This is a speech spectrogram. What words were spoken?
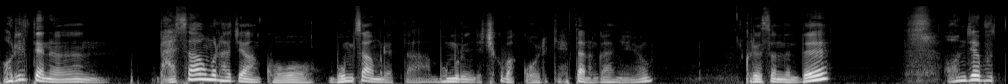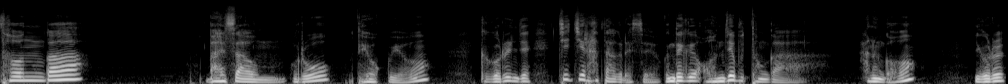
어릴 때는 말싸움을 하지 않고 몸싸움을 했다. 몸으로 이제 치고받고 이렇게 했다는 거 아니에요. 그랬었는데 언제부턴가 말싸움으로 되었고요. 그거를 이제 찌질하다 그랬어요. 근데 그 언제부턴가 하는 거 이거를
